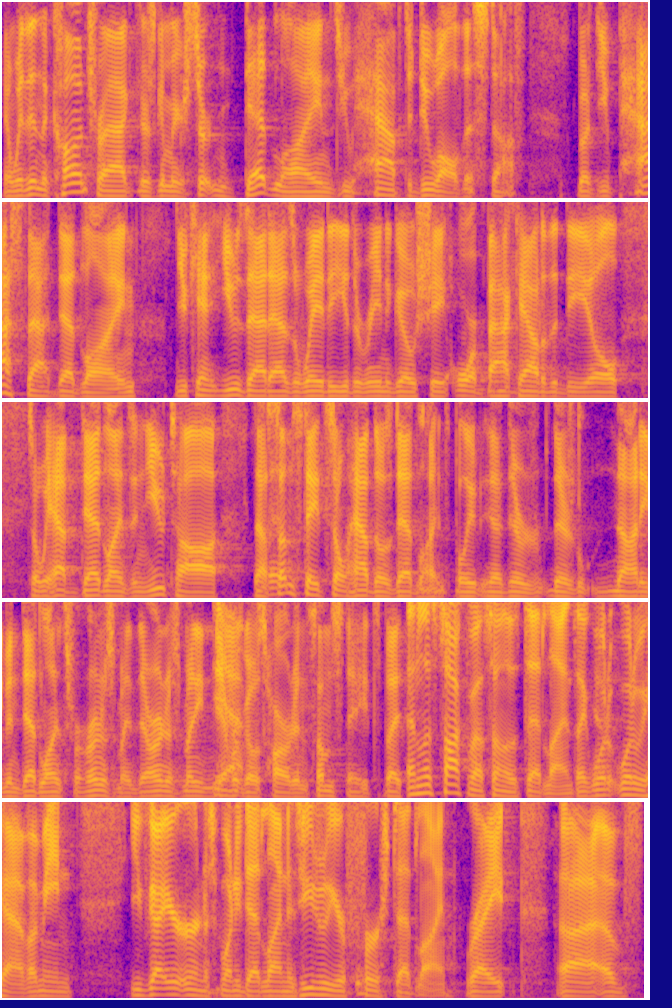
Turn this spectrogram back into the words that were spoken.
And within the contract, there's going to be certain deadlines you have to do all this stuff. But if you pass that deadline, you can't use that as a way to either renegotiate or back out of the deal. So we have deadlines in Utah. Now, some states don't have those deadlines. Believe me, there's there's not even deadlines for earnest money. The earnest money never Yeah. goes hard in some states. But And let's talk about some of those deadlines. Like, what, what do we have? I mean, you've got your earnest money deadline is usually your first deadline, right? Uh, of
